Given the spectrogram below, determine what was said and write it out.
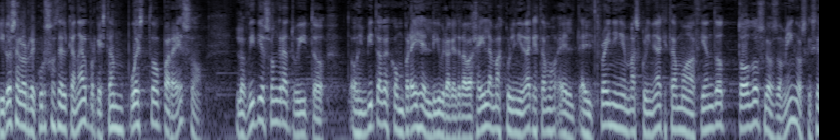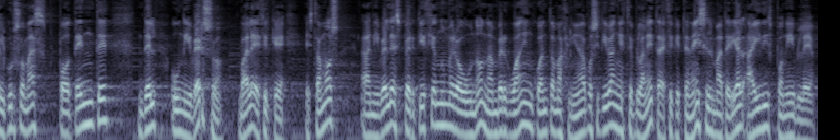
iros a los recursos del canal porque están puestos para eso. Los vídeos son gratuitos. Os invito a que compréis el libro, a que trabajéis la masculinidad que estamos, el, el, training en masculinidad que estamos haciendo todos los domingos, que es el curso más potente del universo, ¿vale? Es decir, que estamos a nivel de experticia número uno, number one, en cuanto a masculinidad positiva en este planeta. Es decir, que tenéis el material ahí disponible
